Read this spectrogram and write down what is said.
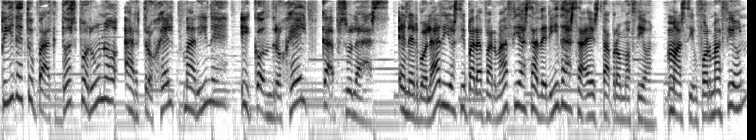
pide tu pack 2x1 Artrohelp Marine y Condrohelp cápsulas en herbolarios y para farmacias adheridas a esta promoción. Más información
